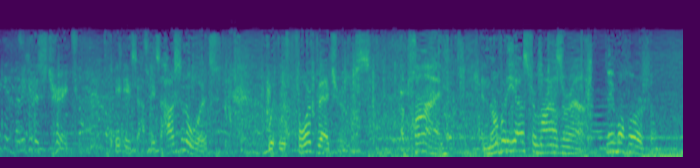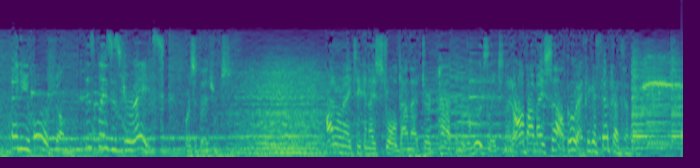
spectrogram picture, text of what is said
me get, let me get this straight. It, it's, a, it's a house in the woods with, with four bedrooms, a pond, and nobody else for miles around. Name a horror film. Any horror film. This place is great. Where's the bedrooms? Why don't I take a nice stroll down that dirt path into the woods late tonight, all by myself? Ooh, I think I stepped on something.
